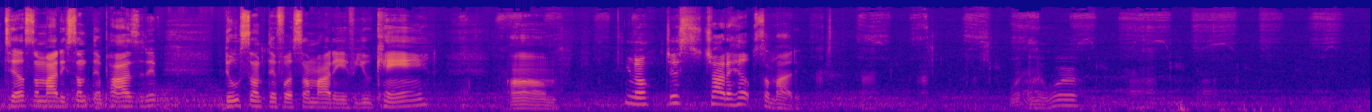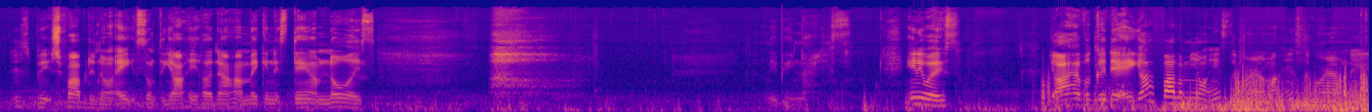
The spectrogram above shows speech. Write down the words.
tell somebody something positive, do something for somebody if you can. Um, you know, just try to help somebody. What in the world? This bitch probably done ate something. Y'all hear her down here making this damn noise. Let me be nice. Anyways, y'all have a good day. Y'all follow me on Instagram. My Instagram name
